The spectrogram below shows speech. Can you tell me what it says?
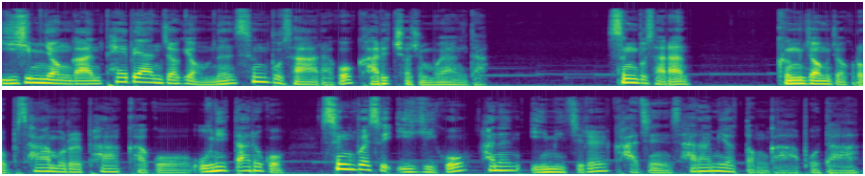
20년간 패배한 적이 없는 승부사라고 가르쳐 준 모양이다. 승부사란 긍정적으로 사물을 파악하고 운이 따르고 승부에서 이기고 하는 이미지를 가진 사람이었던가 보다.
